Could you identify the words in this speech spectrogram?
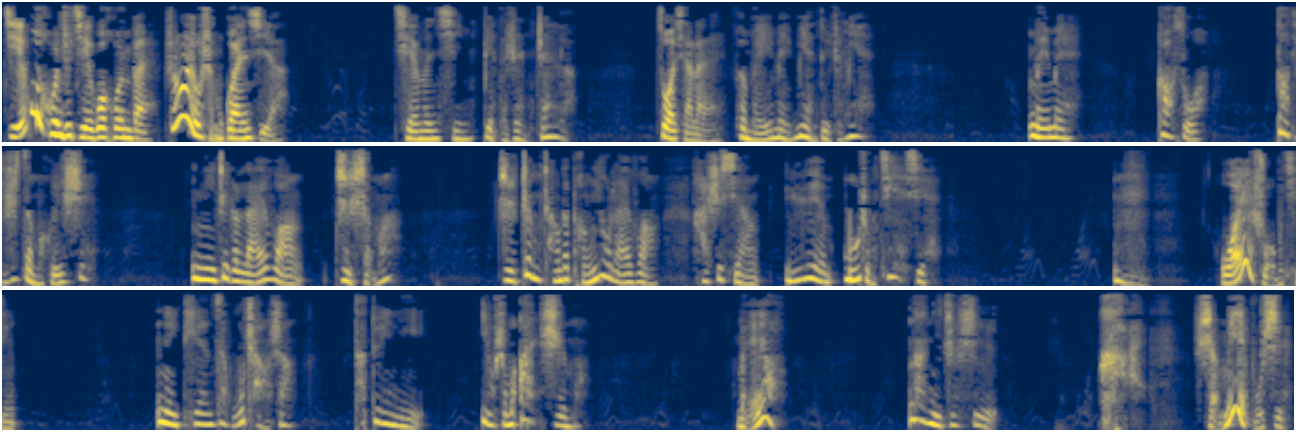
结过婚就结过婚呗，这有什么关系啊？钱文新变得认真了，坐下来和梅梅面对着面。梅梅，告诉我，到底是怎么回事？你这个来往指什么？指正常的朋友来往，还是想？逾越某种界限，嗯，我也说不清。那天在舞场上，他对你有什么暗示吗？没有。那你这是？嗨，什么也不是。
